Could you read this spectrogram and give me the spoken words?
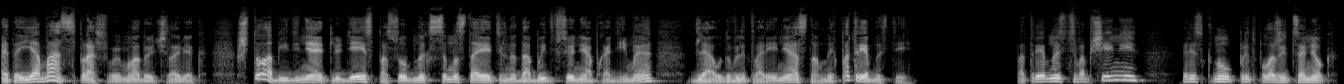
Это я вас спрашиваю, молодой человек. Что объединяет людей, способных самостоятельно добыть все необходимое для удовлетворения основных потребностей? Потребность в общении, рискнул предположить Санек.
